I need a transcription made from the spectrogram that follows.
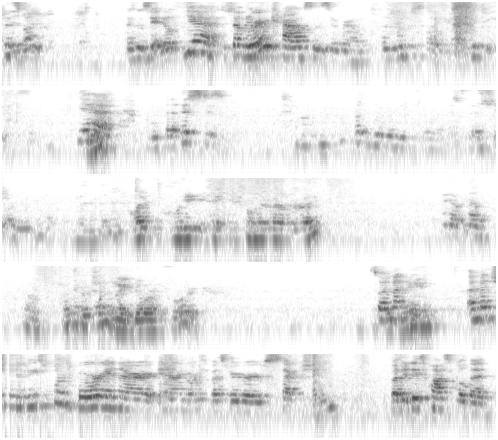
That's fine. I was gonna say, I don't- yeah, that work? houses around, it looks like cities. Yeah, but This is. But we're really fluorescent. What, who did you take this one around the right? I don't know. Oh, that looks like Dora Ford. so I'm not, Me. I'm not sure, these ones were in our, in our Northwest River section, but it is possible that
